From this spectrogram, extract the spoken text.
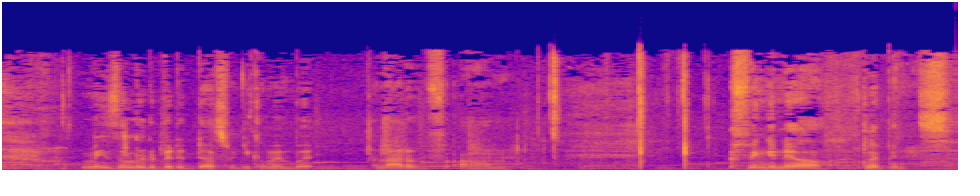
I mean, it's a little bit of dust when you come in, but a lot of um, fingernail clippings.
